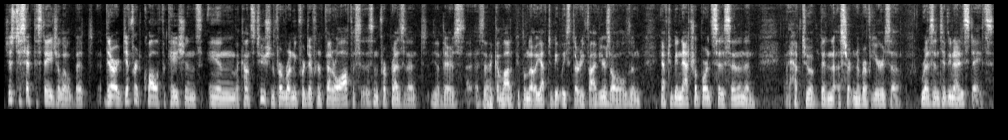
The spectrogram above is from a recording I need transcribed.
just to set the stage a little bit, there are different qualifications in the Constitution for running for different federal offices. And for president, you know, there's, as I think a lot of people know, you have to be at least 35 years old, and you have to be a natural born citizen, and have to have been a certain number of years a resident of the United States.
